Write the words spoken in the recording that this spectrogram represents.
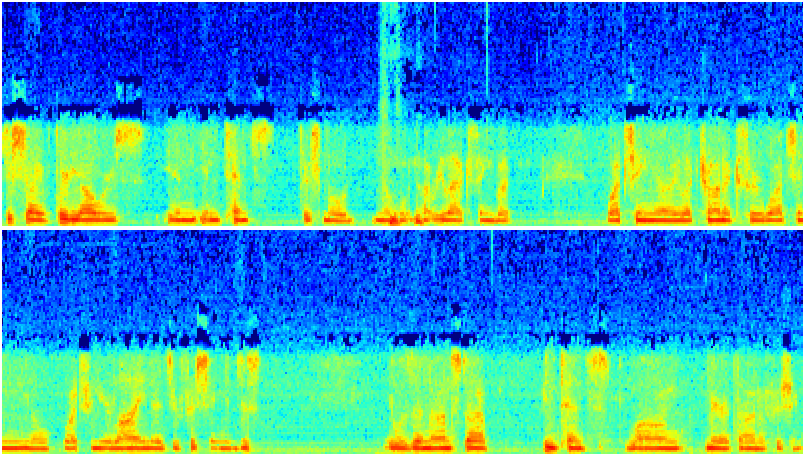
just shy of 30 hours in intense fish mode. No, not relaxing, but watching uh, electronics or watching, you know, watching your line as you're fishing, and just it was a nonstop, intense, long marathon of fishing.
